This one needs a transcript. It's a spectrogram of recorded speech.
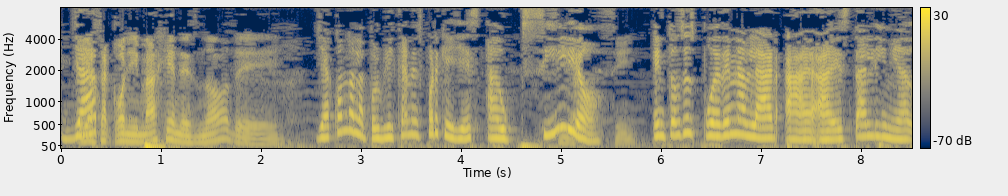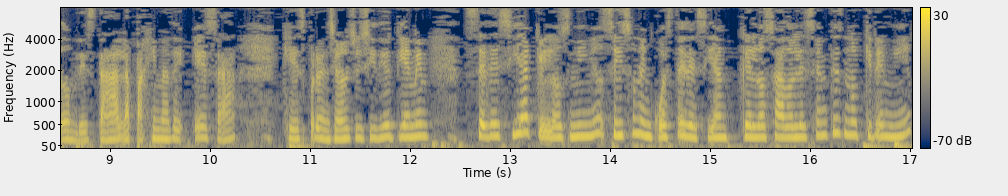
ya... hasta con imágenes, ¿no? De... Ya cuando la publican es porque ya es auxilio. Sí, Entonces pueden hablar a, a, esta línea donde está la página de ESA, que es prevención del suicidio. Tienen, se decía que los niños, se hizo una encuesta y decían que los adolescentes no quieren ir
